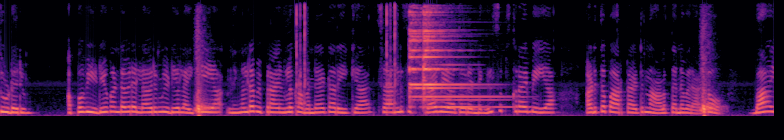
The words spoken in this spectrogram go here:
തുടരും. അപ്പോൾ വീഡിയോ കണ്ടവരെല്ലാവരും വീഡിയോ ലൈക്ക് ചെയ്യുക. നിങ്ങളുടെ അഭിപ്രായങ്ങൾ കമന്റായിട്ട് അറിയിക്കുക. ചാനൽ സബ്സ്ക്രൈബ് ചെയ്യാത്തവരുണ്ടെങ്കിൽ സബ്സ്ക്രൈബ് ചെയ്യുക. അടുത്ത പാർട്ടായിട്ട് നാളെ തന്നെ വരാം കേട്ടോ ബൈ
